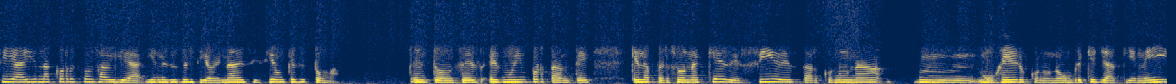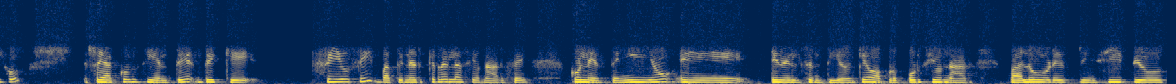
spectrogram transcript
sí hay una corresponsabilidad y en ese sentido hay una decisión que se toma. Entonces es muy importante que la persona que decide estar con una mm, mujer o con un hombre que ya tiene hijos sea consciente de que sí o sí va a tener que relacionarse con este niño eh, en el sentido en que va a proporcionar valores, principios,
